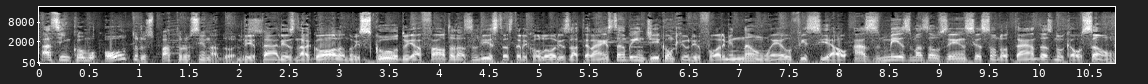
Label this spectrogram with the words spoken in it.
assim como outros patrocinadores. Detalhes na gola, no escudo e a falta das listas tricolores laterais também indicam que o uniforme não é oficial. As mesmas ausências são notadas no calção.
